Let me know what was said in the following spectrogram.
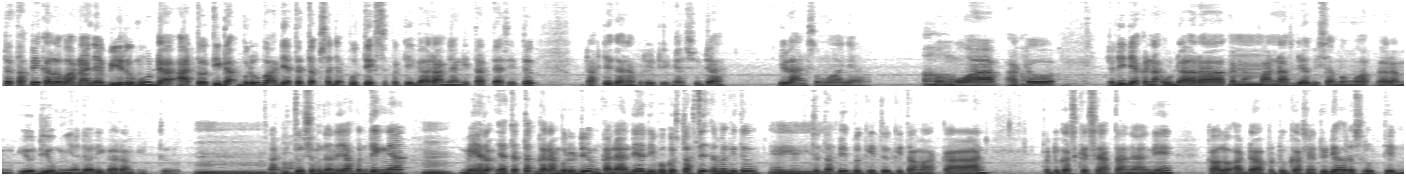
Tetapi kalau warnanya biru muda atau tidak berubah dia tetap saja putih seperti garam yang kita tes itu berarti garam beridiumnya sudah hilang semuanya. Oh. Menguap atau jadi dia kena udara, kena Hmm. panas dia bisa menguap garam yodiumnya dari garam itu. Hmm. Nah, itu sebenarnya yang pentingnya Hmm. mereknya tetap garam beridium karena dia dibungkus plastik sama gitu. Ya, ya, ya, Tetapi begitu kita makan, petugas kesehatannya ini kalau ada petugasnya itu dia harus rutin,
